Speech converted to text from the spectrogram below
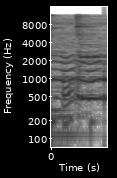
好好。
